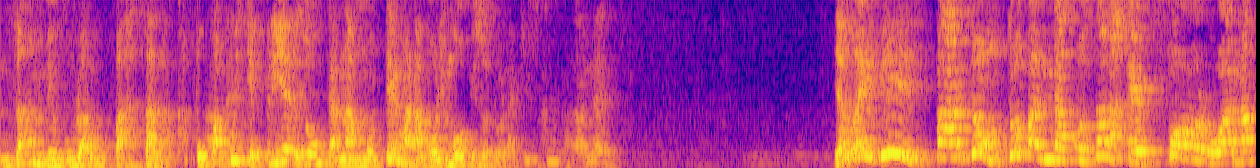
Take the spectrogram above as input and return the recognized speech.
nzambe vouloir opa asalaka pourquoi puiske priere ezowuta na motema na bolingo biso tolakisa. Amen. yango église pardon tobanda kosala effort wana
